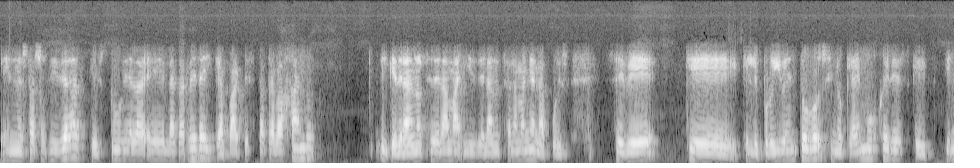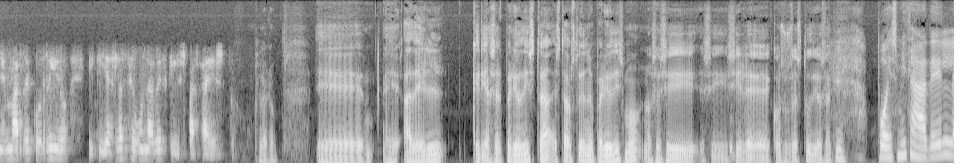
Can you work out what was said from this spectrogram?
en, nuestra sociedad, que estudia la, eh, la, carrera y que aparte está trabajando y que de la noche de la y de la noche a la mañana pues se ve que, que, le prohíben todo, sino que hay mujeres que tienen más recorrido y que ya es la segunda vez que les pasa esto. Claro. Eh, eh Adel quería ser periodista, estaba estudiando periodismo, no sé si, sigue con sus estudios aquí. Pues mira, Adel,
